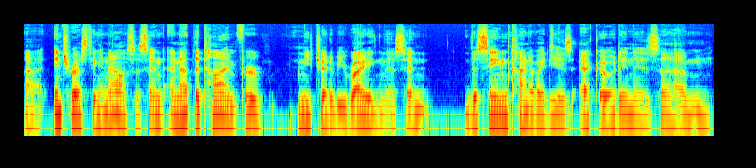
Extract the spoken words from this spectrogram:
uh, interesting analysis. And, and at the time, for Nietzsche to be writing this, and the same kind of ideas echoed in his um,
